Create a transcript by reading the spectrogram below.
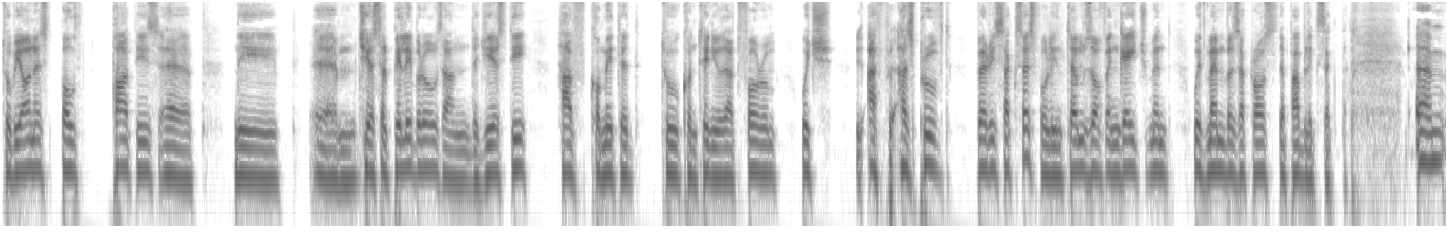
to be honest, both parties, uh, the um, GSLP Liberals and the GSD, have committed to continue that forum, which has proved very successful in terms of engagement with members across the public sector. Um,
